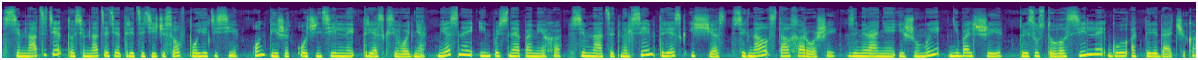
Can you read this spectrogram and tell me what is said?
с 17 до 17.30 часов по UTC. Он пишет «Очень сильный треск сегодня. Местная импульсная помеха. В 17.07 треск исчез. Сигнал стал хороший. Замирания и шумы небольшие. Присутствовал сильный гул от передатчика.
